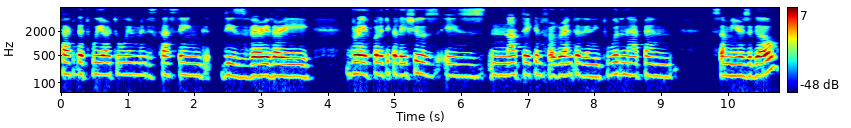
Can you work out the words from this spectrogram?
fact that we are two women discussing these very, very grave political issues is not taken for granted and it wouldn't happen some years ago.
